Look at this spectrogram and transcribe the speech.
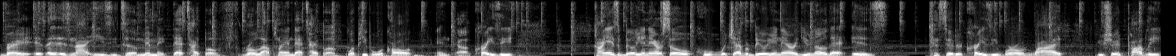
very it's, it's not easy to mimic that type of rollout plan, that type of what people would call and uh, crazy Kanye's a billionaire, so who whichever billionaire you know that is considered crazy worldwide, you should probably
